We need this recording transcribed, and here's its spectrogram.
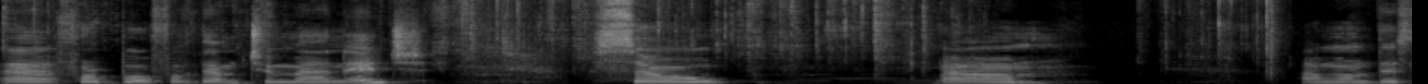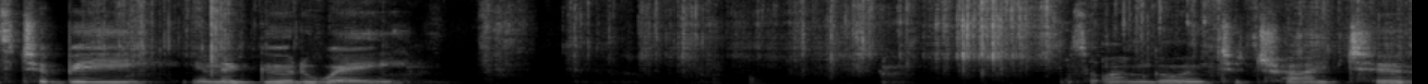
uh, for both of them to manage. So um, I want this to be in a good way. So I'm going to try to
